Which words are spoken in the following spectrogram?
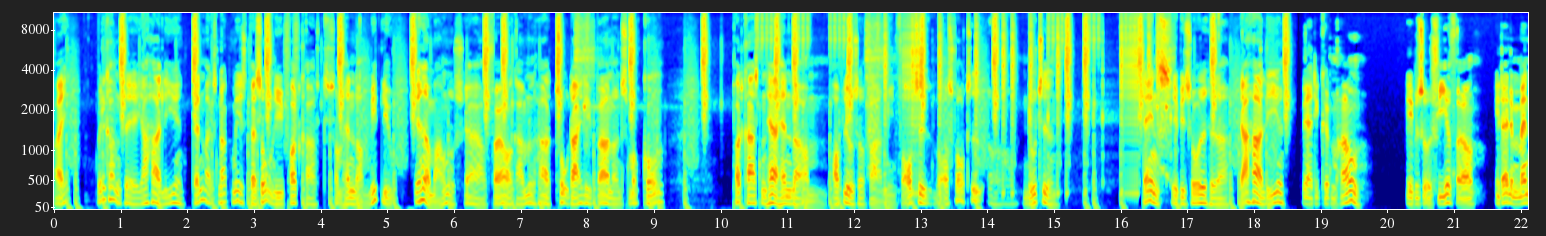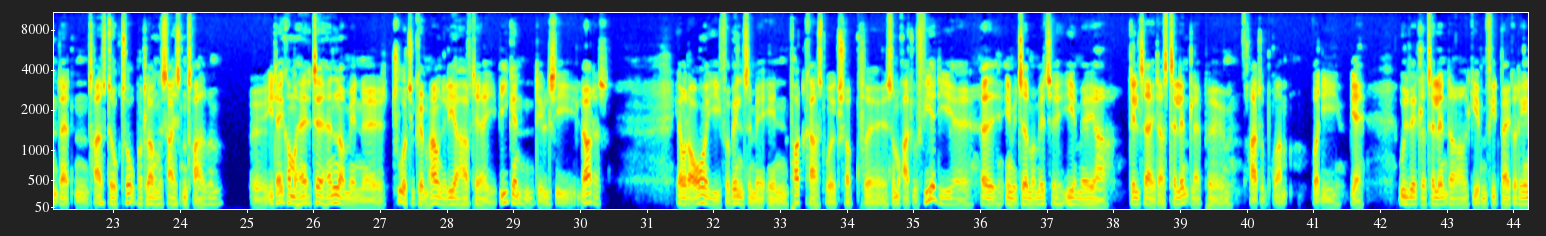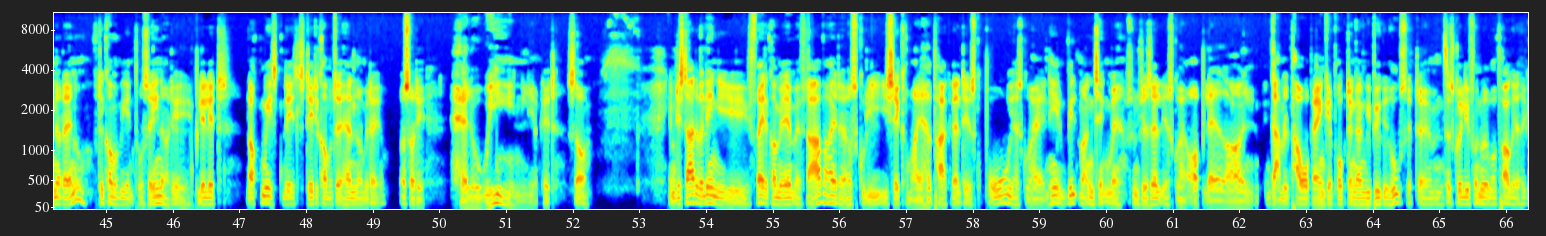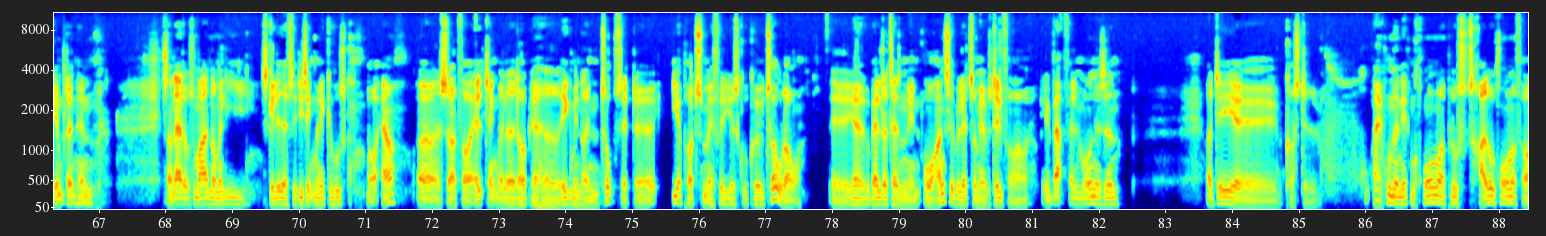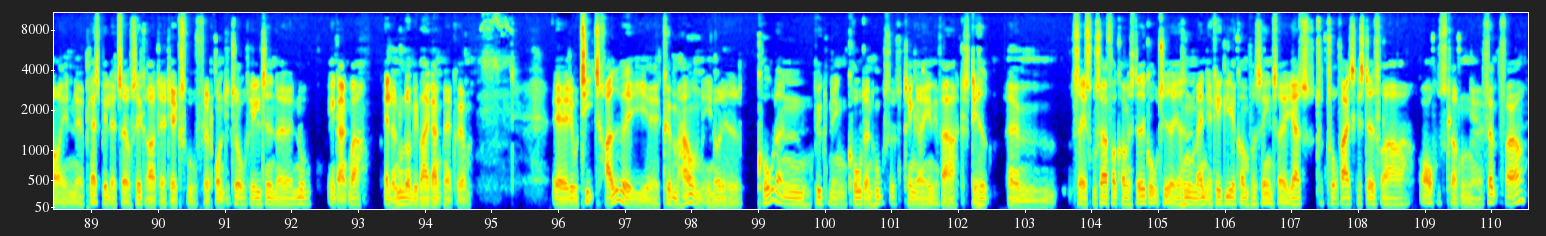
Hej. Velkommen til Jeg har lige Danmarks nok mest personlige podcast, som handler om mit liv. Jeg hedder Magnus, jeg er 40 år gammel, har to dejlige børn og en smuk kone. Podcasten her handler om oplevelser fra min fortid, vores fortid og nutiden. Dagens episode hedder Jeg har lige været i København, episode 44. I dag er det mandag den 30. oktober kl. 16.30. Øh, I dag kommer jeg til at handle om en uh, tur til København, jeg lige har haft her i weekenden, det vil sige lørdags. Jeg var derovre i forbindelse med en podcast-workshop, uh, som Radio 4 de, uh, havde inviteret mig med til, i og med at jeg deltager i deres Talentlab uh, radioprogram, hvor de ja, udvikler talenter og giver dem feedback og det ene og det andet. Det kommer vi ind på senere, og det bliver lidt nok mest det, det kommer til at handle om i dag. Og så er det Halloween lige om lidt. Så Jamen det startede vel egentlig, i fredag kom jeg hjem efter arbejde, og skulle lige sikre mig, at jeg havde pakket alt det, jeg skulle bruge. Jeg skulle have en helt vildt mange ting med, synes jeg selv. Jeg skulle have oplader og en, en gammel powerbank, jeg brugte dengang vi byggede huset. Øh, så skulle jeg lige finde ud af, hvor pokker jeg havde gemt den hen. Sådan er det jo så meget, når man lige skal lede efter de ting, man ikke kan huske, hvor er. Og sørge for, at alting var lavet op. Jeg havde ikke mindre end to sæt øh, earpods med, fordi jeg skulle køre i toget over. Øh, jeg valgte at tage sådan en orange billet, som jeg bestilte for i hvert fald en måned siden. Og det øh, kostede 119 kroner plus 30 kroner for en øh, pladsbillet, så jeg var sikker, at jeg ikke skulle flytte rundt i toget hele tiden, når nu engang var, eller nu når vi var i gang med at køre. Øh, det var 10.30 i øh, København i noget, der hed Kodan-bygningen, Kodan-huset, tænker jeg egentlig faktisk, det hed. Øhm, så jeg skulle sørge for at komme afsted i god tid, og jeg er sådan en mand, jeg kan ikke lige at komme for sent, så jeg tog faktisk afsted fra Aarhus kl. 5.40 øh,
